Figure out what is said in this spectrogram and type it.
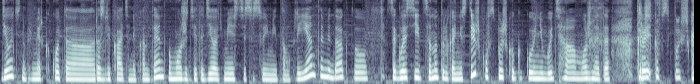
делайте, например, какой-то развлекательный контент. Вы можете это делать вместе со своими там клиентами, да, кто согласится, но только не стрижку, вспышку какую-нибудь, а можно это... Стрижка, вспышка.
